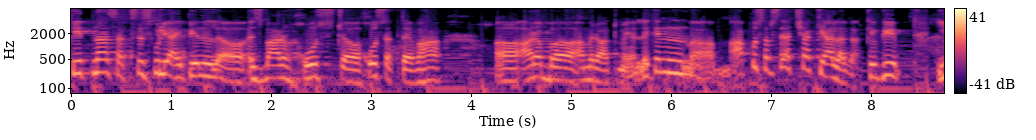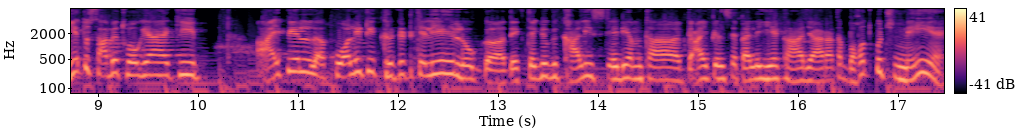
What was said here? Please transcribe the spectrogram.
कि इतना सक्सेसफुली आईपीएल इस बार होस्ट हो सकता है वहाँ अरब अमीरात में। लेकिन आपको सबसे अच्छा क्या लगा? क्योंकि ये तो साबित हो गया है कि आईपीएल क्वालिटी क्रिकेट के लिए ही लोग देखते हैं, क्योंकि खाली स्टेडियम था आईपीएल से पहले ये कहा जा रहा था, बहुत कुछ नहीं है।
